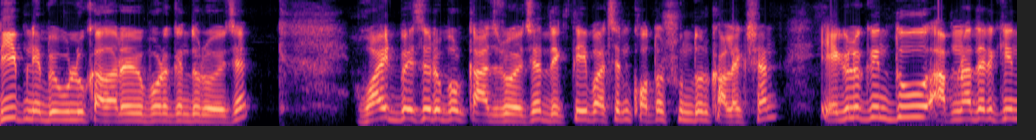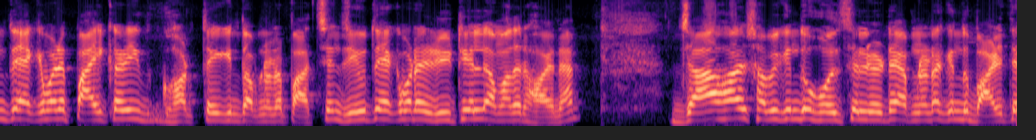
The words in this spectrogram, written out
ডিপ নেভি ব্লু কালারের উপরে কিন্তু রয়েছে। হোয়াইট বেসের উপর কাজ রয়েছে, দেখতেই পাচ্ছেন কত সুন্দর কালেকশন এগুলো কিন্তু আপনাদের কিন্তু একেবারে পাইকারি ঘর থেকে কিন্তু আপনারা পাচ্ছেন, যেহেতু একেবারে রিটেল আমাদের হয় না। যা হয় সবই কিন্তু হোলসেল রেটে আপনারা কিন্তু বাড়িতে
